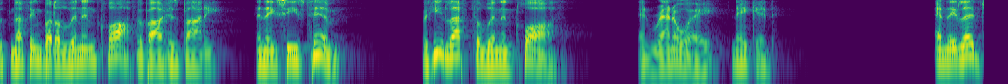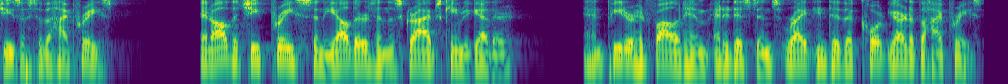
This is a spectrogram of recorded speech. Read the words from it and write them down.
with nothing but a linen cloth about his body, and they seized him. But he left the linen cloth and ran away naked. And they led Jesus to the high priest. And all the chief priests and the elders and the scribes came together, and Peter had followed him at a distance right into the courtyard of the high priest.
